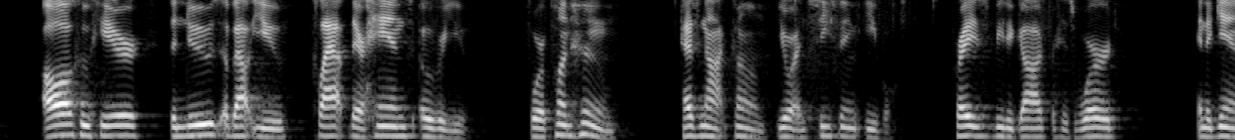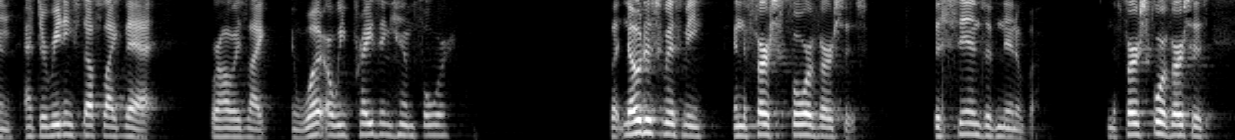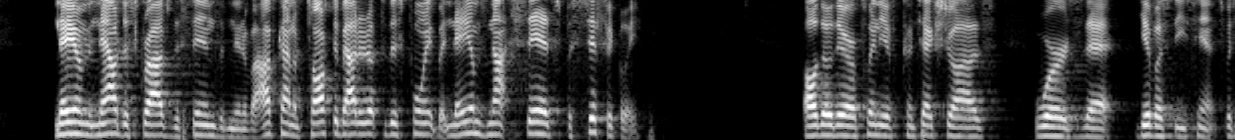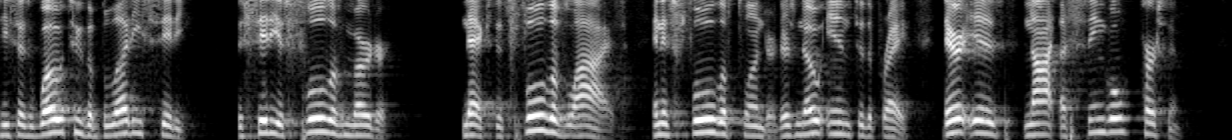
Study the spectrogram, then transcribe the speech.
All who hear the news about you clap their hands over you. For upon whom has not come your unceasing evil? Praise be to God for his word. And again, after reading stuff like that, we're always like, and what are we praising him for? But notice with me in the first four verses the sins of Nineveh. In the first four verses, Nahum now describes the sins of Nineveh. I've kind of talked about it up to this point, but Nahum's not said specifically, although there are plenty of contextualized words that give us these hints. But he says, Woe to the bloody city. The city is full of murder. Next, it's full of lies and it's full of plunder. There's no end to the prey. There is not a single person,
